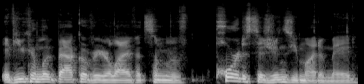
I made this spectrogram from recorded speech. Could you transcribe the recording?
if you can look back over your life at some of poor decisions you might have made,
